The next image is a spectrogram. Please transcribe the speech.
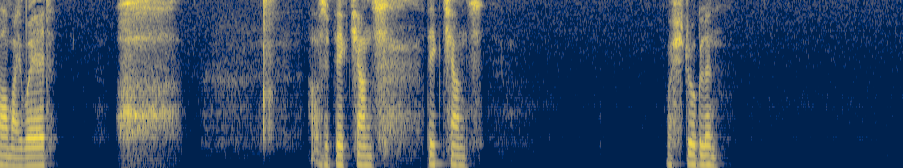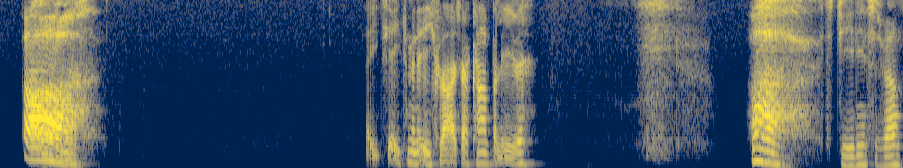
Oh my word. That was a big chance. big chance. We're struggling. Oh! 88th minute equaliser, I can't believe it. Oh, it's genius as well.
